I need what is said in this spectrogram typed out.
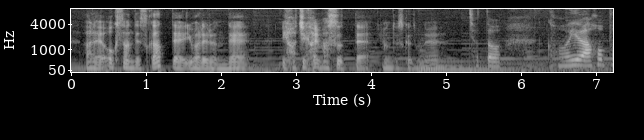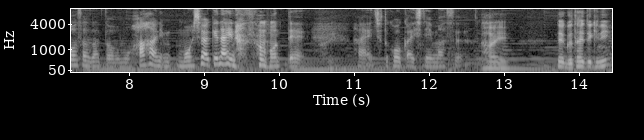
「あれ奥さんですか?」って言われるんで「いや違います」って言うんですけどねちょっとこういうアホっぽさだともう母に申し訳ないなと思って、はい、ちょっと後悔しています。はい、はい、で具体的に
